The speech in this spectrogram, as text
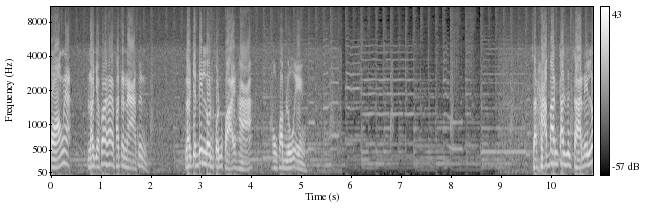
มองเนี่ย เราจะค่อยๆพัฒนาขึ้น เราจะดิ้นรนขนขวายหาองค์ความรู้เอง สถาบันการศึกษาในโล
